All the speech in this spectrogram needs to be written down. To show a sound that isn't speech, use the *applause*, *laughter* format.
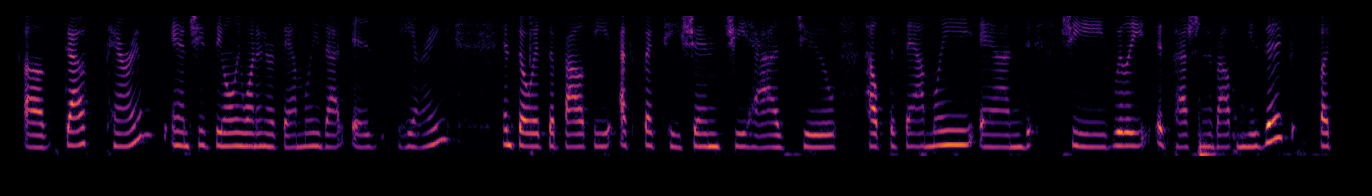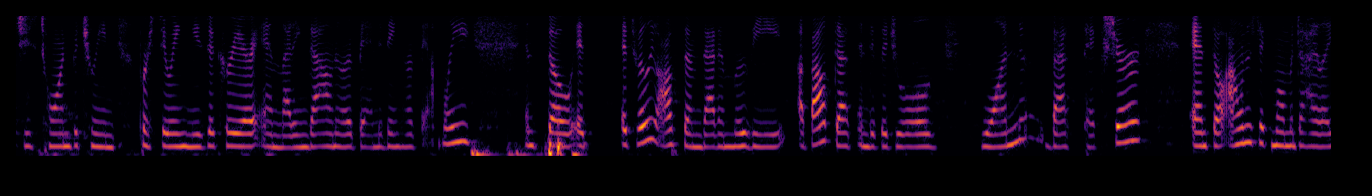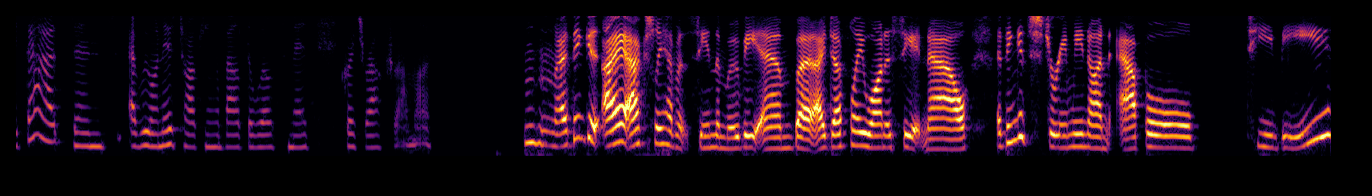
of deaf parents, and she's the only one in her family that is hearing. And so it's about the expectations she has to help the family, and she really is passionate about music, but she's torn between pursuing music career and letting down or abandoning her family. And so it's it's really awesome that a movie about deaf individuals won Best Picture and so I want to take a moment to highlight that since everyone is talking about the Will Smith Chris Rock drama. Mm-hmm. I think it, I actually haven't seen the movie M, but I definitely want to see it now. I think it's streaming on Apple TV.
